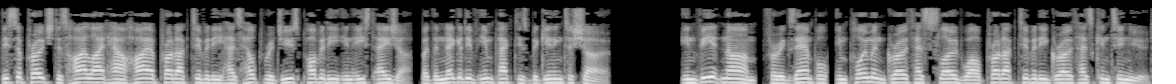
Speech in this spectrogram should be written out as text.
This approach does highlight how higher productivity has helped reduce poverty in East Asia, but the negative impact is beginning to show. In Vietnam, for example, employment growth has slowed while productivity growth has continued.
